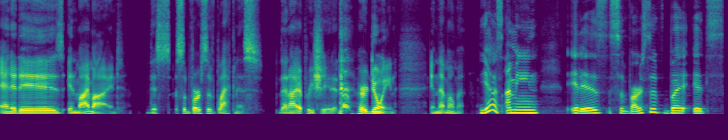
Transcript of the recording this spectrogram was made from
And it is in my mind this subversive blackness that I appreciated her doing in that moment. Yes, I mean, it is subversive, but it's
